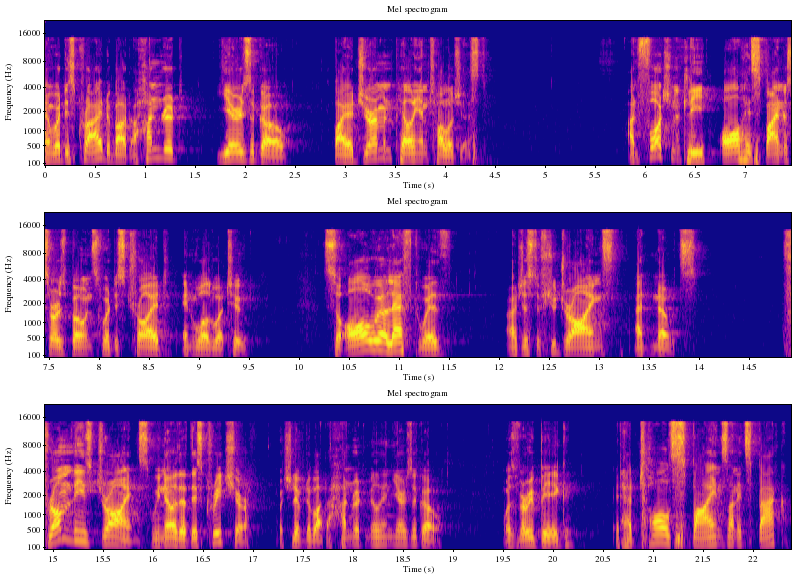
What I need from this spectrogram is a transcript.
and were described about 100 years ago by a German paleontologist. Unfortunately, all his Spinosaurus bones were destroyed in World War II. So all we're left with are just a few drawings and notes. From these drawings, we know that this creature, which lived about 100 million years ago, was very big. It had tall spines on its back,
